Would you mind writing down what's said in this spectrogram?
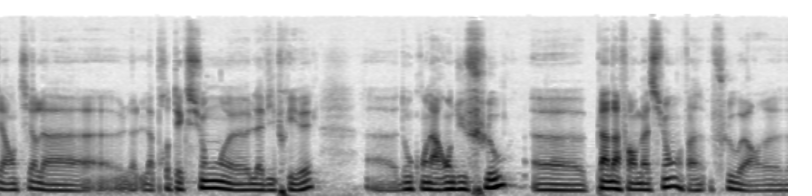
garantir la, la, protection euh, la vie privée. Euh, donc on a rendu flou euh, plein d'informations, enfin flou, alors euh,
